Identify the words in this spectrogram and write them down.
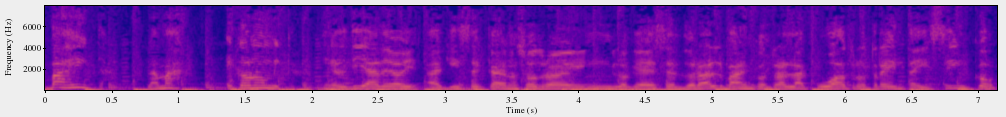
bajita, la más económica. En el día de hoy, aquí cerca de nosotros, en lo que es el Doral, vas a encontrar la 435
